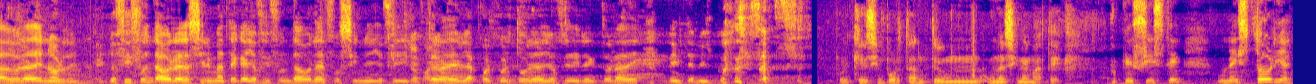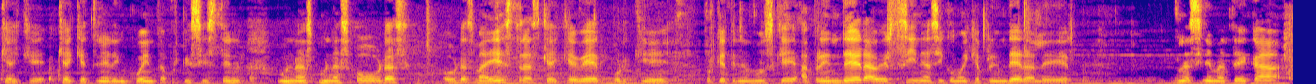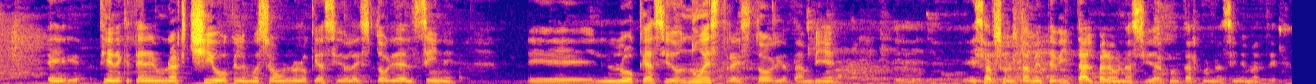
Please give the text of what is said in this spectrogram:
Pensadora de Norden. Yo fui fundadora de la Cinemateca, yo fui fundadora de Focine, yo fui directora de la Cultura, yo fui directora de 20.000 cosas. ¿Por qué es importante un, una cinemateca? Porque existe una historia que hay que, que hay que tener en cuenta, porque existen unas, unas obras, obras maestras que hay que ver, porque, porque tenemos que aprender a ver cine así como hay que aprender a leer. Una cinemateca eh, tiene que tener un archivo que le muestre a uno lo que ha sido la historia del cine, eh, lo que ha sido nuestra historia también. Eh, es absolutamente vital para una ciudad contar con una cinemateca.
